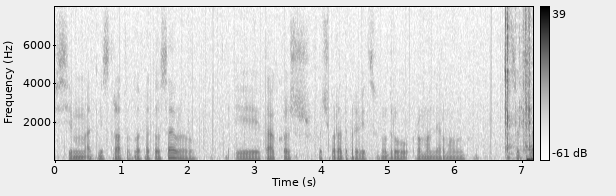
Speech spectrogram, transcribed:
всім адміністраторам на п'ятого серверу. І також хочу передати привіт своєму другу Роману Ярмоленку. Це все.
